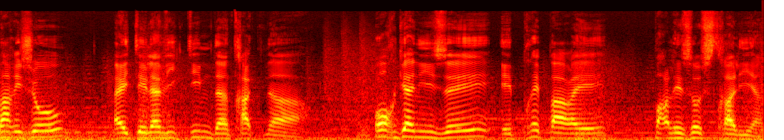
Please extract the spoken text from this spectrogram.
Marie-Jo a été la victime d'un traquenard organisé et préparé par les Australiens.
